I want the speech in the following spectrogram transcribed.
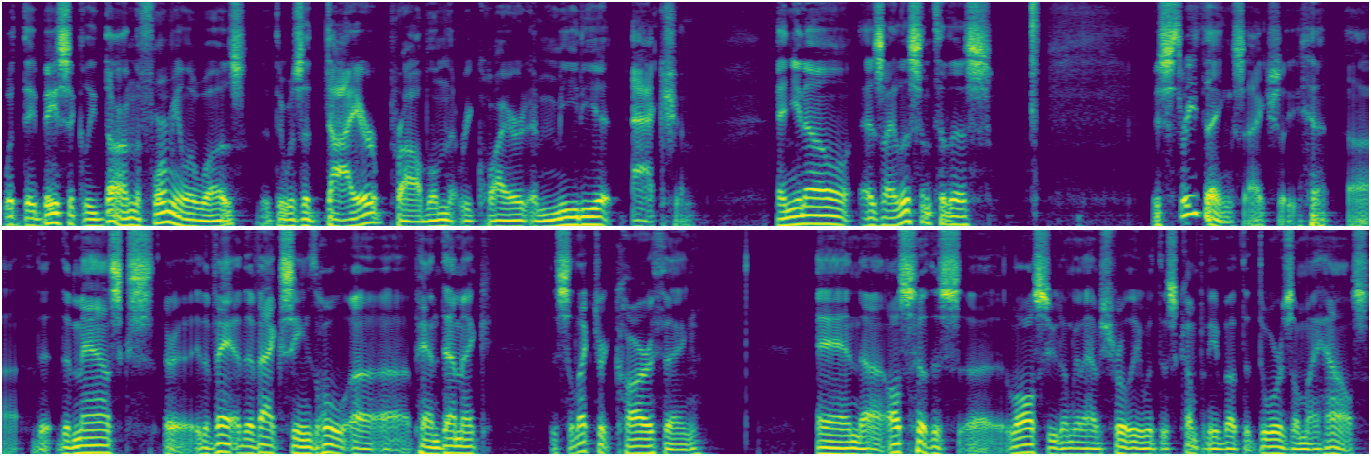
what they basically done, the formula was that there was a dire problem that required immediate action. And you know, as I listen to this, there's three things actually: uh, the the masks, the va- the vaccines, the whole uh, uh, pandemic, this electric car thing, and uh, also this uh, lawsuit I'm going to have shortly with this company about the doors on my house.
